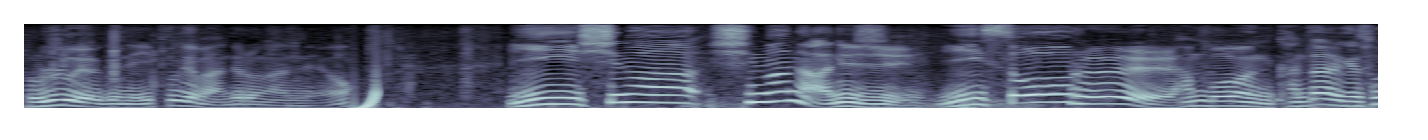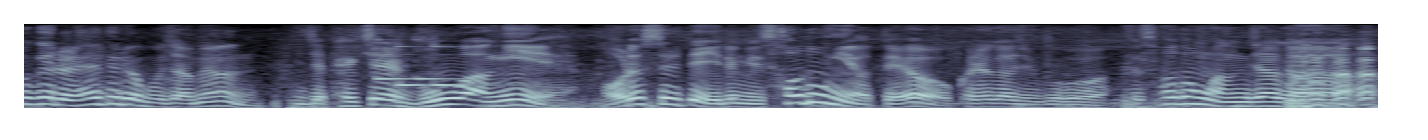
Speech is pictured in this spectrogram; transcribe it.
돌로 여기는 이쁘게 만들어 놨네요. 이 신화, 신화는 아니지. 이 썰을 한번 간단하게 소개를 해드려 보자면, 이제 백제의 무왕이 어렸을 때 이름이 서동이었대요. 그래가지고 그 서동 왕자가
